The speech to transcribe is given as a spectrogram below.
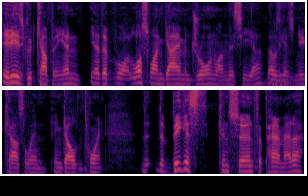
it is good company, and you know they've what, lost one game and drawn one this year. That was Mm. against Newcastle in, in Golden Point. The, the biggest concern for Parramatta,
